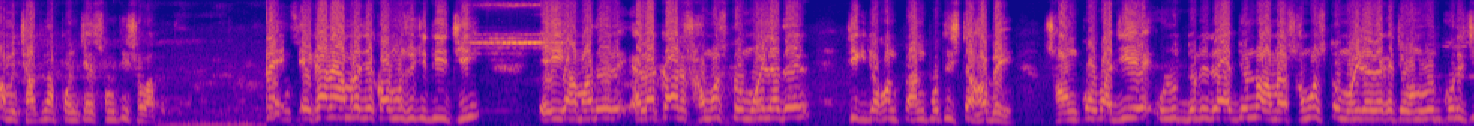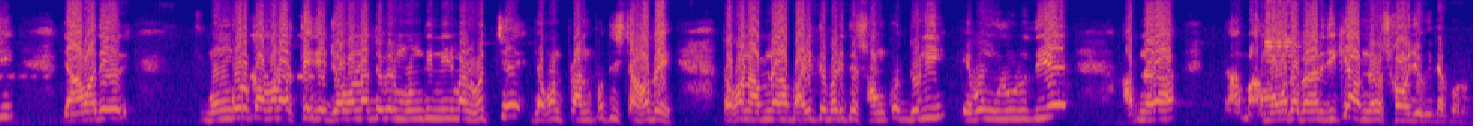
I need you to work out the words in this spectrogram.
আমি ছাতনা পঞ্চায়েত সমিতির সভাপতি। এখানে আমরা যে কর্মসূচি দিয়েছি এই আমাদের এলাকার সমস্ত মহিলাদের ঠিক যখন প্রাণ প্রতিষ্ঠা হবে, শঙ্খ বাজিয়ে উলুধ্বনি দেওয়ার জন্য আমরা সমস্ত মহিলাদের কাছে অনুরোধ করেছি যে আমাদের মঙ্গল কামনার্থে যে জগন্নাথ দেবের মন্দির নির্মাণ হচ্ছে, যখন প্রাণ প্রতিষ্ঠা হবে, তখন আপনারা বাড়িতে বাড়িতে শঙ্করধ্বনি এবং উলুলু দিয়ে আপনারা, মমতা ব্যানার্জিকে আপনারা সহযোগিতা করুন।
